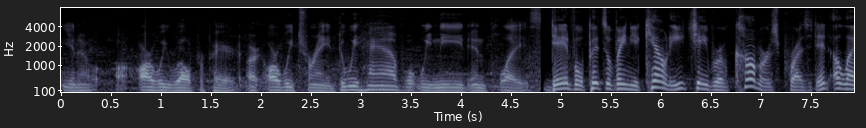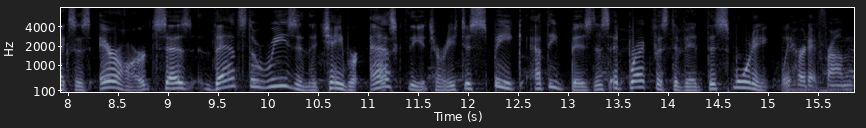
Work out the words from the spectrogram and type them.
you know, are we well prepared? Are, are we trained? Do we have what we need in place? Danville, Pittsylvania County Chamber of Commerce President Alexis Earhart says that's the reason the chamber asked the attorneys to speak at the Business at Breakfast event this morning. We heard it from from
